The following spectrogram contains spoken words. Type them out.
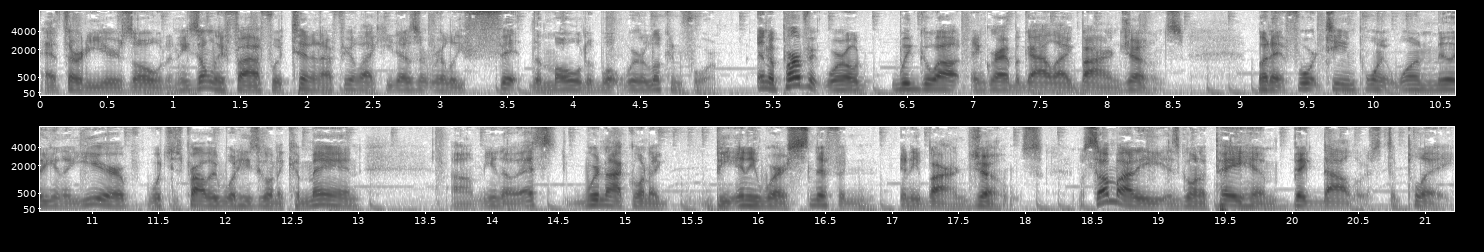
at 30 years old. And he's only 5 foot 10, and I feel like he doesn't really fit the mold of what we're looking for. In a perfect world, we'd go out and grab a guy like Byron Jones. But at 14.1 million a year, which is probably what he's going to command, um, you know, that's we're not going to be anywhere sniffing any Byron Jones. Somebody is going to pay him big dollars to play,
